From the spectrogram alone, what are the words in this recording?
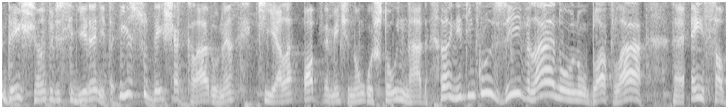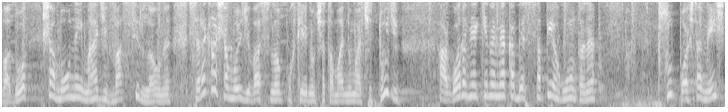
deixando de seguir a Anitta. Isso deixa claro, né, que ela obviamente não gostou em nada. A Anitta, inclusive, lá no, no bloco lá é, em Salvador, chamou o Neymar de vacilão, né? Será que ela chamou ele de vacilão porque ele não tinha tomado nenhuma atitude? Agora vem aqui na minha cabeça essa pergunta, né? Supostamente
